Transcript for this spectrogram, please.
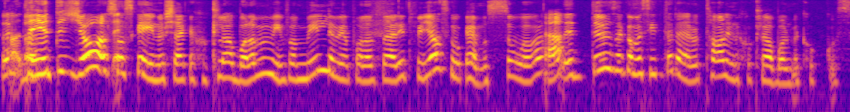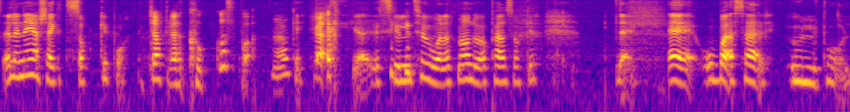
ja, det är ju inte jag som ska in och käka chokladbollar med min familj när vi har poddat färdigt för jag ska åka hem och sova. Ja. Det är du som kommer sitta där och ta din chokladboll med kokos. Eller när jag har käkat socker på. Klart vi har kokos på. Ja, okej. Ja. Ja, det skulle inte förvånat mig om det var pärlsocker. Nej. Eh, och bara så här, ullboll,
